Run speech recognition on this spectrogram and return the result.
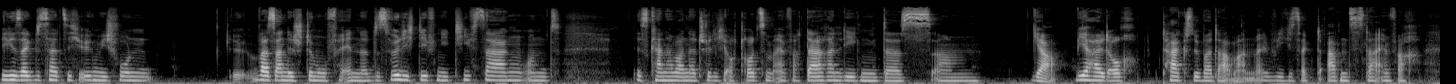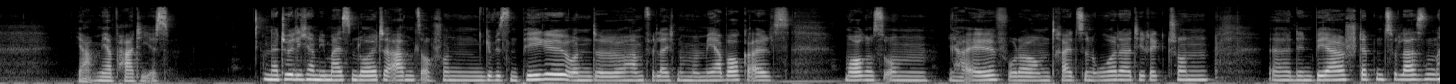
wie gesagt, es hat sich irgendwie schon was an der Stimmung verändert. Das würde ich definitiv sagen. Und es kann aber natürlich auch trotzdem einfach daran liegen, dass ähm, ja, wir halt auch tagsüber da waren, weil wie gesagt, abends da einfach ja, mehr Party ist. Natürlich haben die meisten Leute abends auch schon einen gewissen Pegel und äh, haben vielleicht nochmal mehr Bock als morgens um ja, 11 oder um 13 Uhr da direkt schon äh, den Bär steppen zu lassen.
